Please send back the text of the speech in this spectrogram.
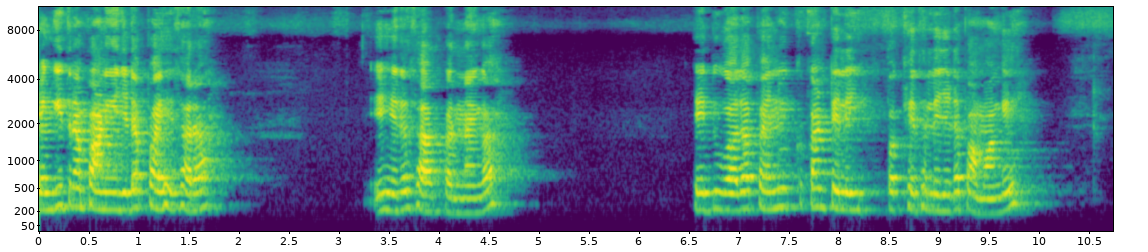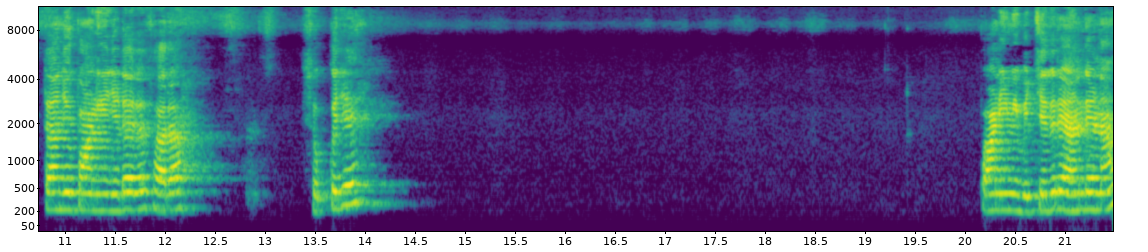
ਚੰਗੀ ਤਰ੍ਹਾਂ ਪਾਣੀ ਹੈ ਜਿਹੜਾ ਆਪਾਂ ਇਹ ਸਾਰਾ, ਇਹ ਇਹਦਾ ਸਾਫ਼ ਕਰਨਾ ਹੈਗਾ। ਤੇ ਦੂਆ ਦਾ ਆਪਾਂ ਇਹਨੂੰ 1 ਘੰਟੇ ਲਈ ਪੱਖੇ ਥੱਲੇ ਜਿਹੜਾ ਪਾਵਾਂਗੇ, ਤਾਂ ਜੋ ਪਾਣੀ ਜਿਹੜਾ ਇਹਦਾ ਸਾਰਾ ਸੁੱਕ ਜੇ। ਪਾਣੀ ਨਹੀਂ ਵਿੱਚ ਇਹਦੇ ਰਹਿਣ ਦੇਣਾ।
